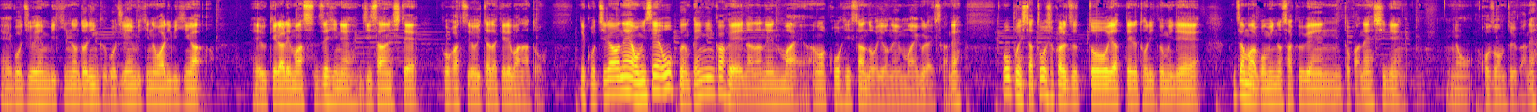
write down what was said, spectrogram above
えー、50円引きのドリンク50円引きの割引が、え受けられます。ぜひね、持参してご活用いただければなと。で、こちらはね、お店オープン、ペンギンカフェ7年前、コーヒースタンド4年前ぐらいですかね。オープンした当初からずっとやっている取り組みで、実はまあゴミの削減とかね資源の保存というかね。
